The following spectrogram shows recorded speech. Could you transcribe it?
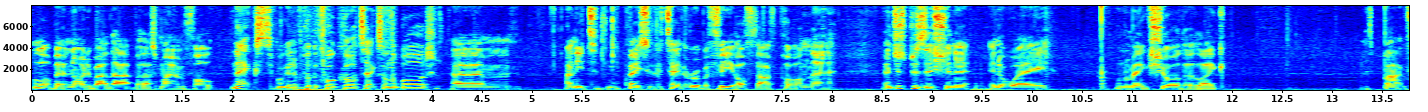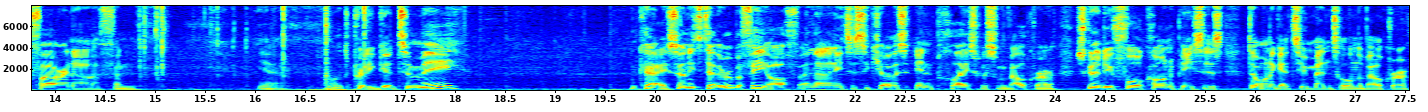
a little bit annoyed about that, but that's my own fault. Next, we're going to put the Quad Cortex on the board. Um, I need to basically take the rubber feet off that I've put on there and just position it in a way. I want to make sure that like it's back far enough and yeah, looks pretty good to me. Okay, so I need to take the rubber feet off and then I need to secure this in place with some Velcro. Just going to do four corner pieces. Don't want to get too mental on the Velcro.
